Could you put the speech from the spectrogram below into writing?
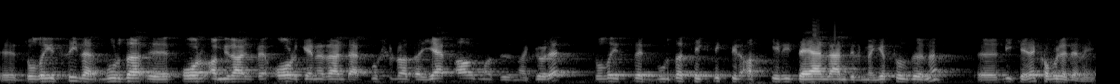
E, Dolayısıyla burada e, or amiral ve or generaller bu şurada yer almadığına göre dolayısıyla burada teknik bir askeri değerlendirme yapıldığını e, bir kere kabul edemeyiz.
